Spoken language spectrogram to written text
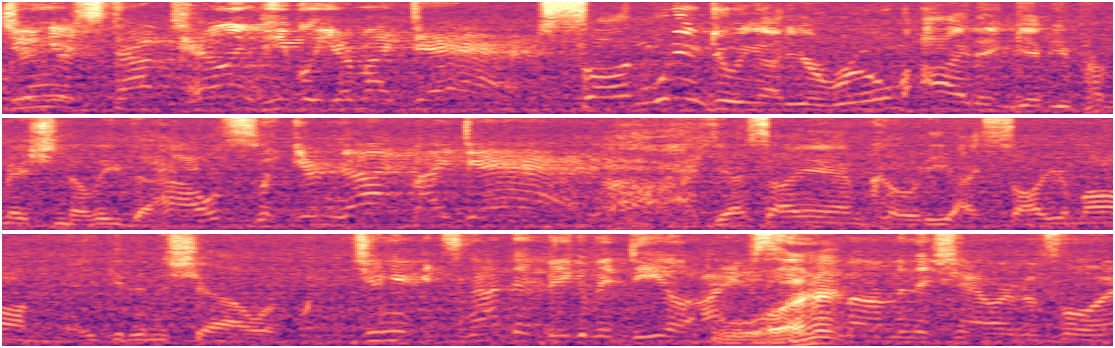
Junior, stop telling people you're my dad. Son, what are you doing out of your room? I didn't give you permission to leave the house. But you're not my dad. Ah, yes, I am, Cody. I saw your mom naked in the shower. Junior, it's not that big of a deal. I've seen my mom in the shower before.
